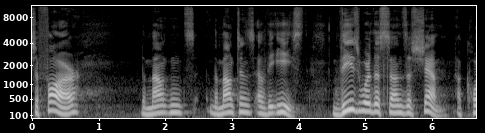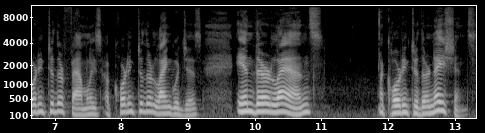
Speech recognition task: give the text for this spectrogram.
Shephar, the mountains, the mountains of the east. These were the sons of Shem, according to their families, according to their languages, in their lands, according to their nations.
